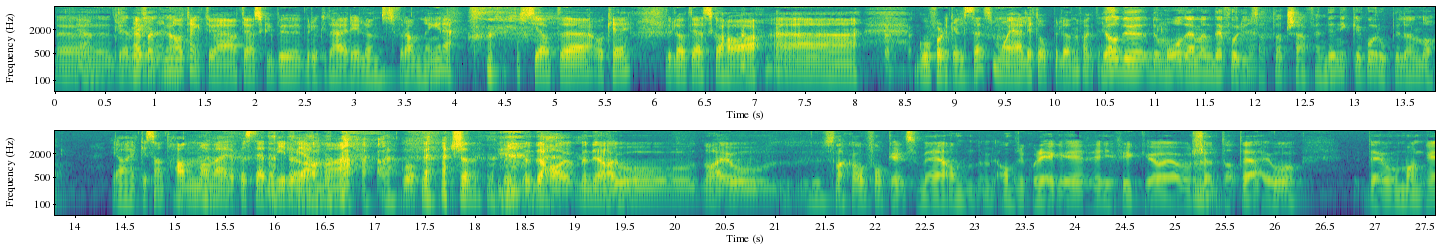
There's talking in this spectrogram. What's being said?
Ja. det Nei, vil, for, Nå tenkte jo jeg at jeg skulle bruke det her i lønnsforhandlinger. Jeg. Og si at eh, ok, vil du at jeg skal ha eh, god folkehelse, så må jeg litt opp i lønn, faktisk. ja, du, du må det, men det forutsetter at sjefen din ikke går opp i lønn, da. Ja, ikke sant. Han må være på stedet hvil, og jeg må gå opp. Jeg skjønner. Men, men, det har, men jeg har jo Nå har jeg jo snakka om folkehelse med andre kolleger i fylket, og jeg har jo skjønt at det er jo det er jo mange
